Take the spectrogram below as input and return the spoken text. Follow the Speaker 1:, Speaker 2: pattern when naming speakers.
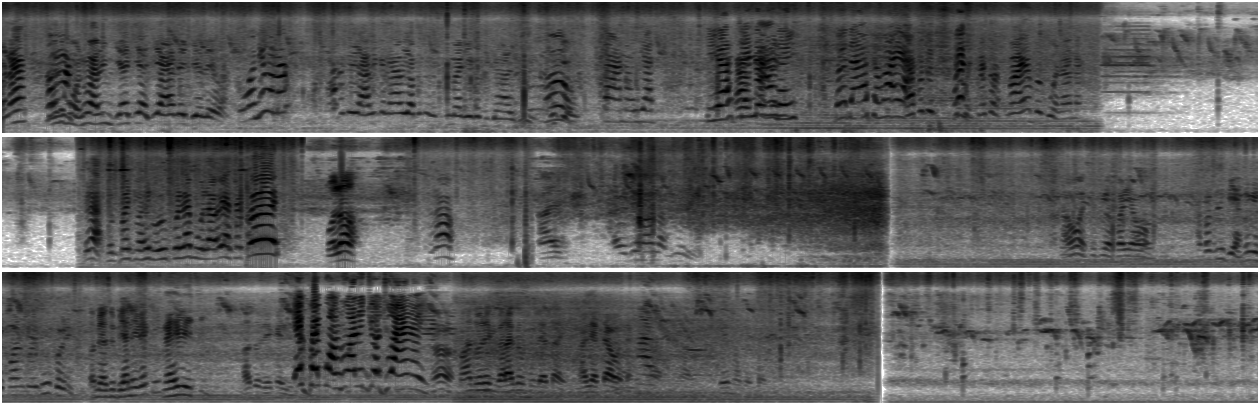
Speaker 1: કોના. તારું મોનું હાલીને જ્યાં જ્યાં જ્યાં આ નહીં બે લેવા.
Speaker 2: ઓની મામા?
Speaker 1: આપણે આવી કે ના આવી આપણે તો મારી એક બીજા
Speaker 2: આવી
Speaker 1: ઓ
Speaker 2: કાનો યાર. યાર છે ના
Speaker 1: આ
Speaker 2: નહીં બધા સવાયા
Speaker 1: આપણે તો પૈસા તો માયા આયા બોલા બોલાના. પેલા સરપંચ વાહી રોડ ઉપર લા બોલાવે આ સરપંચ
Speaker 3: બોલો.
Speaker 1: હવે જો આમ નાખ્યું. આવો અશોક વેપારી આવો. આપણે પેલું બેનું વેપાર કોઈ શું કર્યું?
Speaker 3: તમે હજુ બે નહીં વેચી?
Speaker 1: નહીં વેચી.
Speaker 3: હા તો વેકાઈ
Speaker 2: એક ભાઈ બોનું વાળી જો જો આયા નહીં.
Speaker 1: હા.
Speaker 3: મારા જોડે એક ગ્રાહક હું લેતા આય.
Speaker 1: લેતા આવો
Speaker 2: હા.
Speaker 3: જય માતા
